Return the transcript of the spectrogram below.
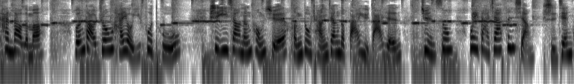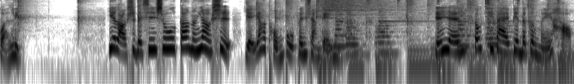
看到了吗？文稿中还有一幅图，是易效能同学横渡长江的法语达人俊松为大家分享时间管理。叶老师的新书《高能要事》也要同步分享给你。人人都期待变得更美好。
